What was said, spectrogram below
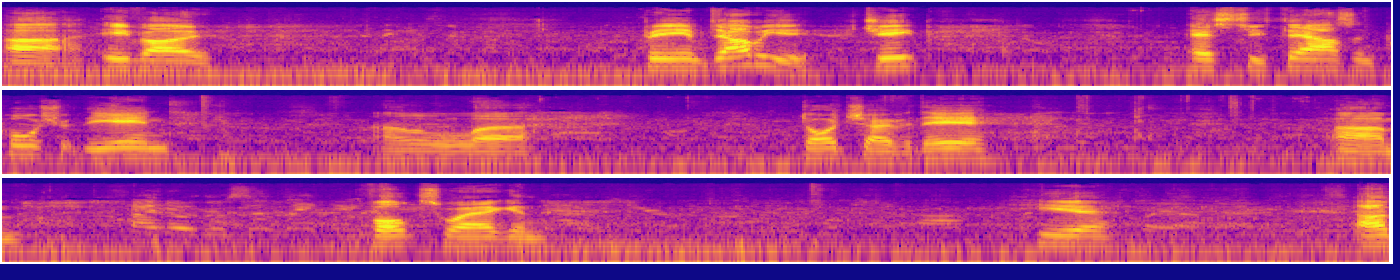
Uh, Evo, BMW, Jeep, S2000, Porsche at the end, a little uh, Dodge over there, um, Volkswagen here, Uh,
